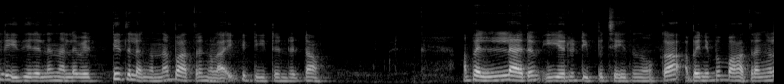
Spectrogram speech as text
രീതിയിൽ തന്നെ നല്ല വെട്ടി തിളങ്ങുന്ന പാത്രങ്ങളായി കിട്ടിയിട്ടുണ്ട് കേട്ടോ അപ്പോൾ എല്ലാവരും ഈ ഒരു ടിപ്പ് ചെയ്ത് നോക്കുക അപ്പോൾ ഇനിയിപ്പോൾ പാത്രങ്ങൾ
